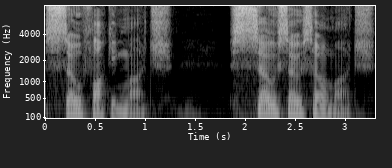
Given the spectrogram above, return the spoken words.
so fucking much. So, so, so much.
